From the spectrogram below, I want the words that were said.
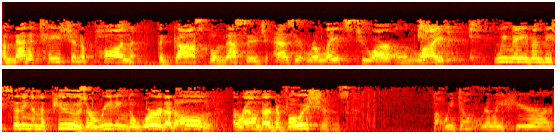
a meditation upon the gospel message as it relates to our own life. We may even be sitting in the pews or reading the word at home around our devotions, but we don't really hear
